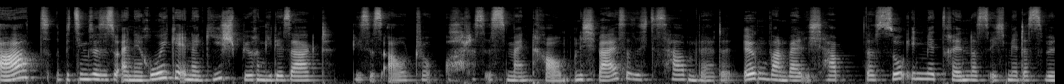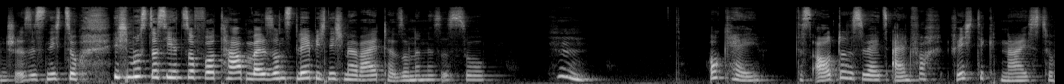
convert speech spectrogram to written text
Art, beziehungsweise so eine ruhige Energie spüren, die dir sagt, dieses Auto, oh, das ist mein Traum. Und ich weiß, dass ich das haben werde. Irgendwann, weil ich habe das so in mir drin, dass ich mir das wünsche. Es ist nicht so, ich muss das jetzt sofort haben, weil sonst lebe ich nicht mehr weiter, sondern es ist so, hm, okay, das Auto, das wäre jetzt einfach richtig nice to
